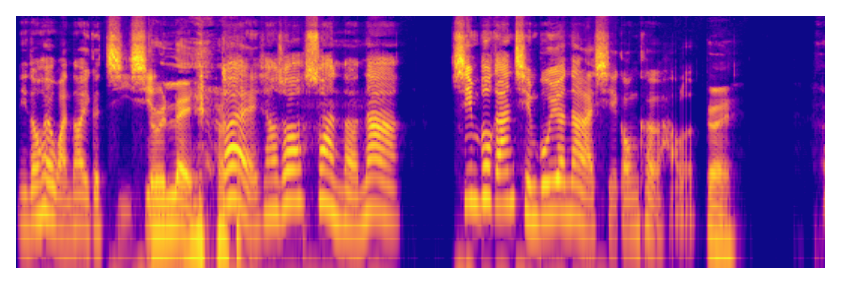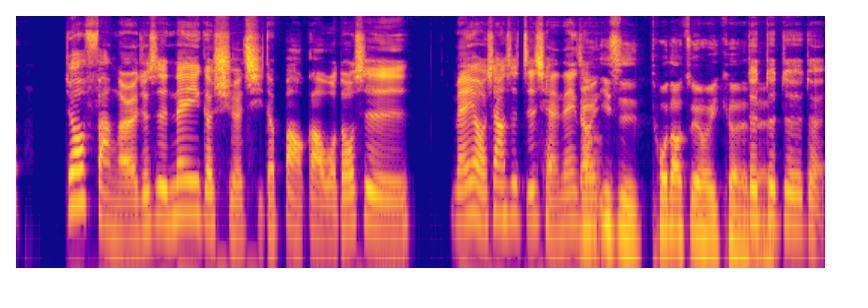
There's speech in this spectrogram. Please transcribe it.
你都会玩到一个极限就。会累。对，想说算了，那心不甘情不愿，那来写功课好了。对，就反而就是那一个学期的报告，我都是没有像是之前那种一直拖到最后一刻的。对对对对对。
